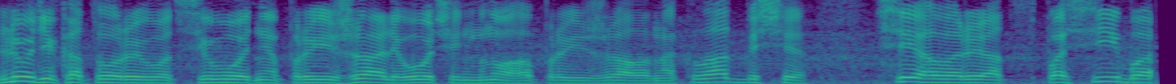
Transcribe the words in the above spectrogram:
Люди, которые вот сегодня проезжали, очень много проезжало на кладбище, все говорят спасибо.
